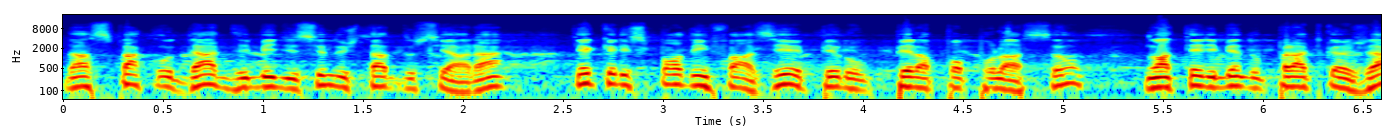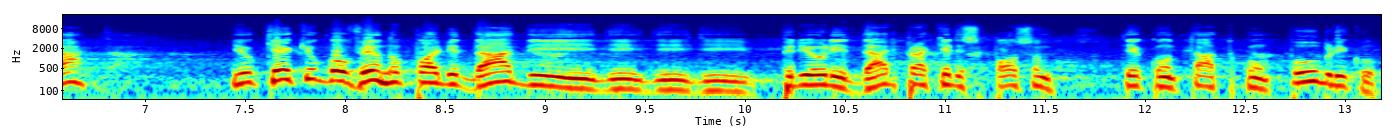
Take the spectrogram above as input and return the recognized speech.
das faculdades de medicina do estado do Ceará, o que, que eles podem fazer pelo, pela população no atendimento prática já. E o que, que o governo pode dar de, de, de- de prioridade para que eles possam ter contato com o público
